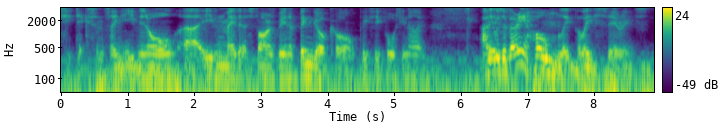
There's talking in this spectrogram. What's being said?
PC Dixon saying evening all, uh, even made it as far as being a bingo call, PC 49. And it was a very homely police series,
